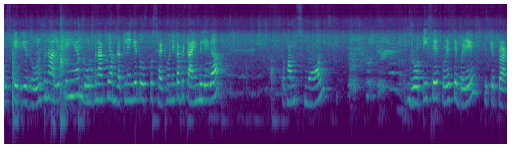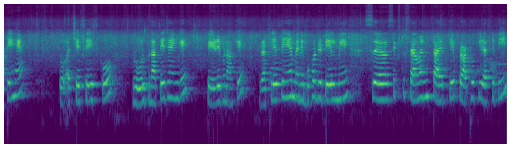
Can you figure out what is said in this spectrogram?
उसके लिए रोल बना लेते हैं। हम रोल बना के हम रख लेंगे तो उसको सेट होने का भी टाइम मिलेगा। तो हम स्मॉल रोटी से थोड़े से बड़े, क्योंकि पराठे हैं तो अच्छे से इसको रोल बनाते जाएँगे। पेड़े बना के रख लेते हैं। मैंने बहुत डिटेल में सिक्स टू सेवन टाइप के पराठों की रेसिपी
